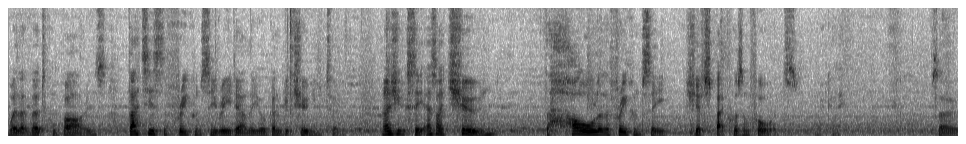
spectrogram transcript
where that vertical bar is, that is the frequency readout that you're going to be tuning to. And as you can see, as I tune, the whole of the frequency shifts backwards and forwards. Okay, so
